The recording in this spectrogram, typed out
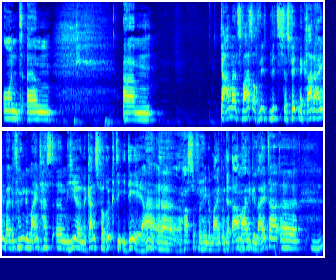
Und ähm, ähm, Damals war es auch witzig, das fällt mir gerade ein, weil du vorhin gemeint hast, ähm, hier eine ganz verrückte Idee, ja, äh, hast du vorhin gemeint. Und der damalige Leiter, äh, mhm.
